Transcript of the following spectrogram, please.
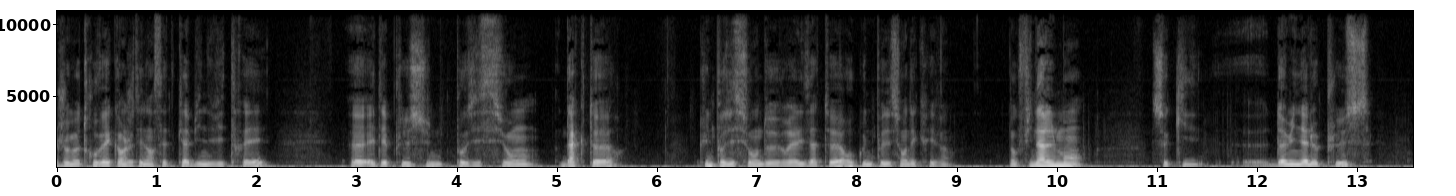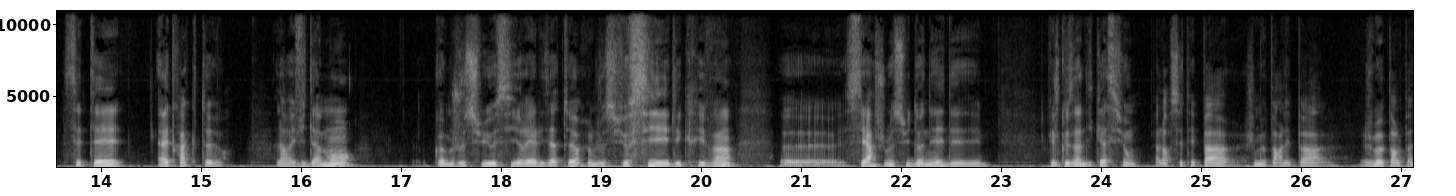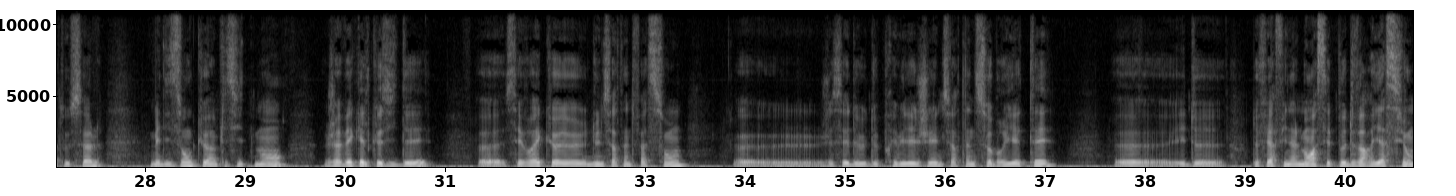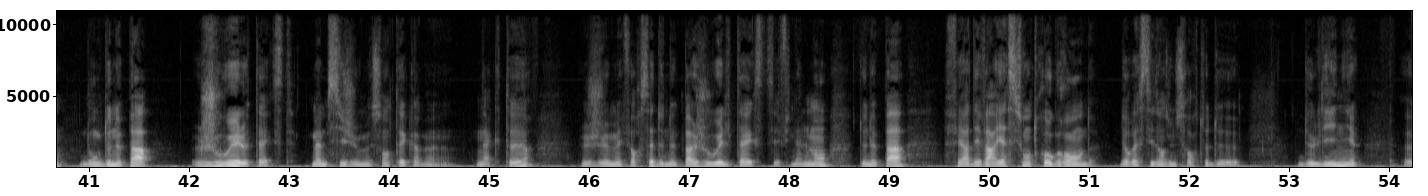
je me trouvais quand j'étais dans cette cabine vitrée euh, était plus une position d'acteur qu'une position de réalisateur ou qu'une position d'écrivain. Donc finalement, ce qui euh, dominait le plus, c'était être acteur. Alors évidemment, comme je suis aussi réalisateur, comme je suis aussi écrivain, euh, certes, je me suis donné des, quelques indications. Alors c'était pas, je me parlais pas, je me parle pas tout seul, mais disons que implicitement, j'avais quelques idées. Euh, c'est vrai que d'une certaine façon, euh, j'essaie de, privilégier une certaine sobriété euh, et de, faire finalement assez peu de variations. Donc de ne pas jouer le texte. Même si je me sentais comme un, acteur, je m'efforçais de ne pas jouer le texte et finalement de ne pas faire des variations trop grandes, de rester dans une sorte de, ligne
